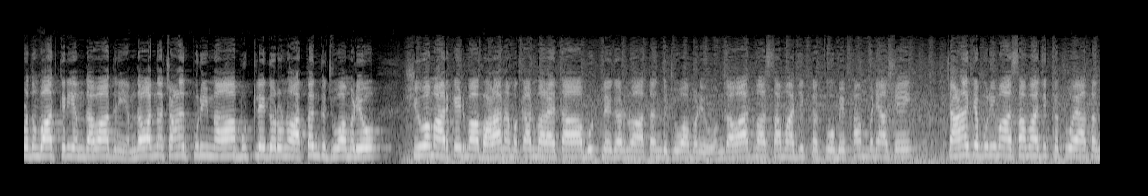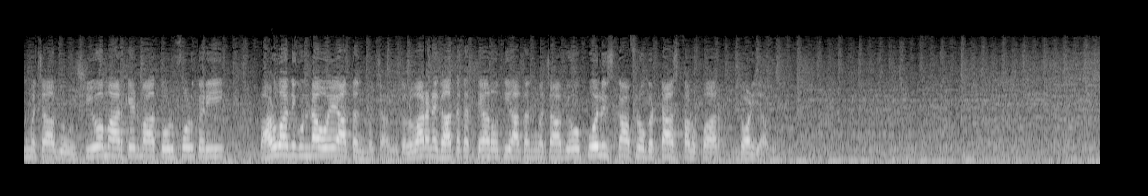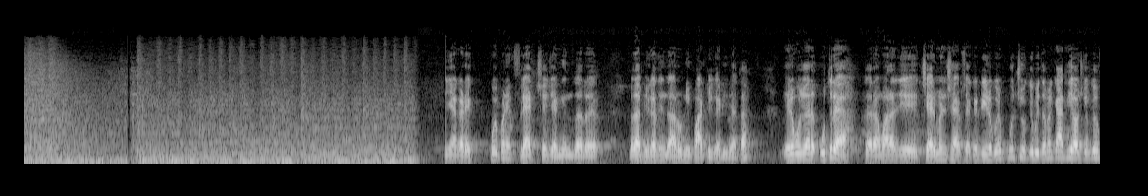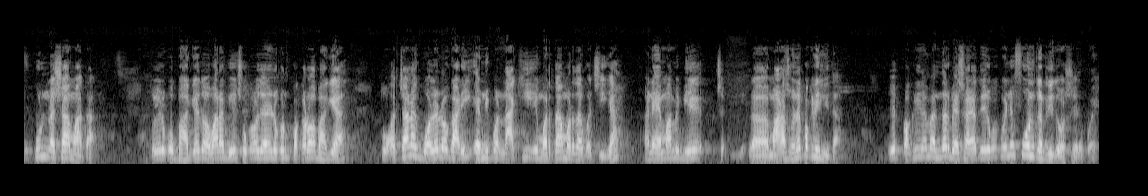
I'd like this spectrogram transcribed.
પ્રથમ વાત કરીએ અમદાવાદની. અમદાવાદના ચાણકપુરીમાં બુટલેગરોનો આતંક જોવા મળ્યો. શિવ માર્કેટમાં ભાડાના મકાનમાં રહેતા બુટલેગરનો આતંક જોવા મળ્યો. અમદાવાદમાં અસામાજિક તત્વો બેફામ બન્યા છે. ચાણક્યપુરીમાં અસામાજિક તત્વોએ આતંક મચાવ્યો. શિવ માર્કેટમાં તોડફોડ કરી ભાડુઆતી ગુંડાઓએ આતંક મચાવ્યો. તલવાર અને ઘાતક હથિયારોથી આતંક મચાવ્યો. પોલીસ કાફલો ઘટના સ્થળ ઉપર દોડી આવ્યો અહીંયા આગળ કોઈ પણ એક ફ્લેટ છે જેની અંદર બધા ભેગા થઈને દારૂની પાર્ટી કરી રહ્યા હતા એ લોકો જ્યારે ઉતર્યા, ત્યારે અમારા જે ચેરમેન સાહેબ, સેક્રેટરી એ લોકોએ પૂછ્યું કે ભાઈ તમે ક્યાંથી આવો છો? કે ફૂલ નશામાં હતા. તો એ લોકો ભાગ્યા તો અમારા બે છોકરાઓ જ્યારે એ લોકોને પકડવા ભાગ્યા, તો અચાનક બોલેલો ગાડી એમની પર નાખી, એ મરતા મરતા બચી ગયા. અને એમાં અમે બે માણસોને પકડી લીધા. એ પકડીને અમે અંદર બેસાડ્યા, તો એ લોકો કોઈને ફોન કરી દીધો હશે એ લોકોએ.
